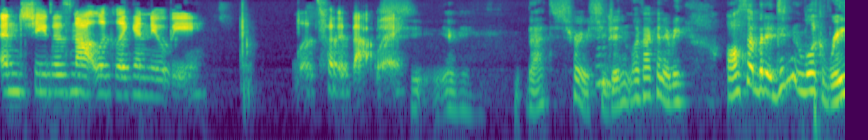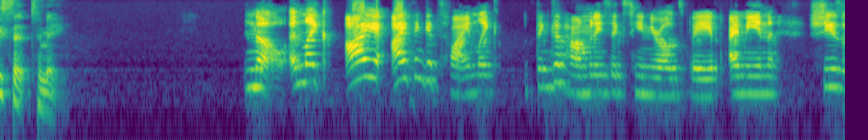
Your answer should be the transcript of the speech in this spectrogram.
And she does not look like a newbie. Let's put it that way. She, that's true. She didn't look like a newbie. Also, but it didn't look recent to me. No, and like I I think it's fine. Like think of how many 16-year-olds vape. I mean, she's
